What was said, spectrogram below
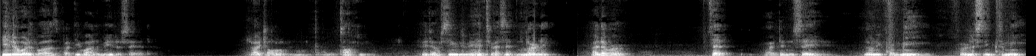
He knew what it was, but he wanted me to say it. So I told him, I'm talking. They don't seem to be interested in learning. I never said, or I didn't say learning from me or listening to me.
